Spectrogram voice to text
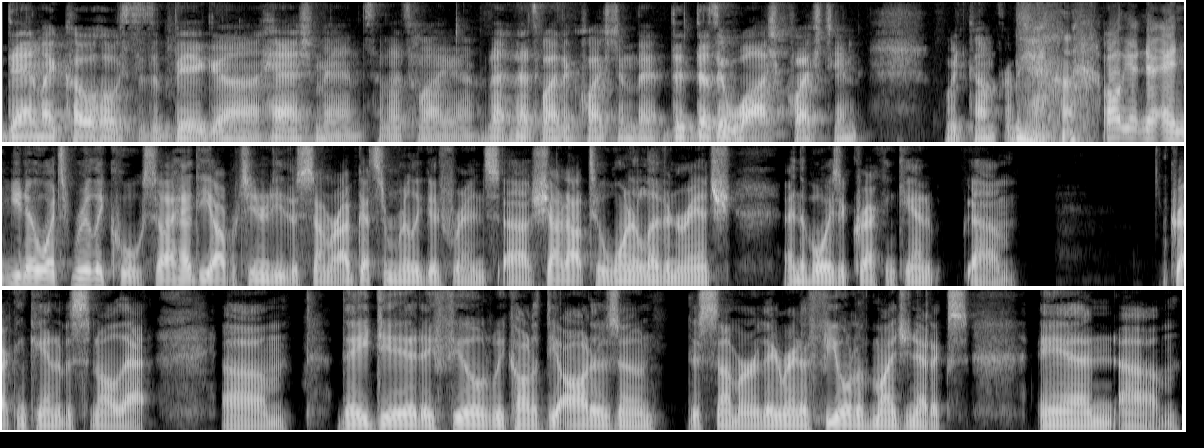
Dan, my co-host, is a big uh, hash man, so that's why uh, that, that's why the question, that the does it wash question, would come from. Yeah. Oh yeah, no, and you know what's really cool? So I had the opportunity this summer. I've got some really good friends. Uh, shout out to One Eleven Ranch and the boys at Cracking Cannabis, um, Kraken Cannabis, and all that. Um, they did a field. We called it the Auto Zone this summer. They ran a field of my genetics, and um,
